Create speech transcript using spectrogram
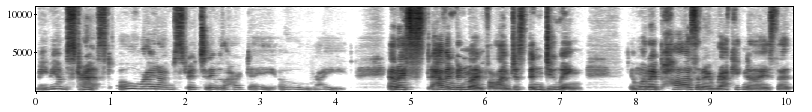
maybe I'm stressed. Oh, right. I'm, uh, today was a hard day. Oh, right. And I haven't been mindful. I've just been doing. And when I pause and I recognize that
